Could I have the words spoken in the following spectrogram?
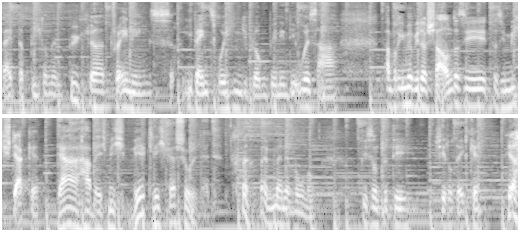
Weiterbildungen, Bücher, Trainings, Events, wo ich hingeflogen bin in die USA. Einfach immer wieder schauen, dass ich, dass ich mich stärke. Da habe ich mich wirklich verschuldet. in meine Wohnung. Bis unter die Schädeldecke. Ja,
